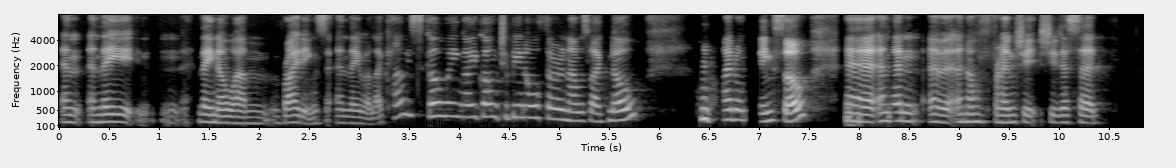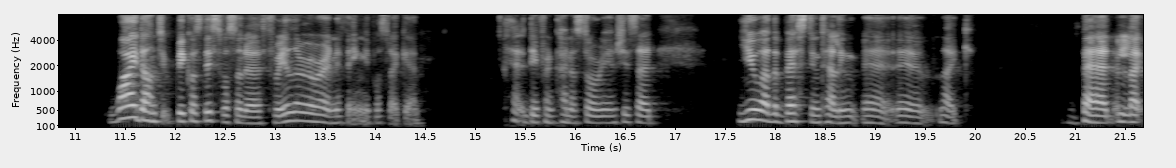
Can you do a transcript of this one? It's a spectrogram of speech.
And, and they they know I'm writing and they were like, how is it going? Are you going to be an author? And I was like, no, I don't think so. Uh, and then uh, an old friend, she, she just said, why don't you, because this wasn't a thriller or anything. It was like a, a different kind of story. And she said, you are the best in telling uh, uh, like bad like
